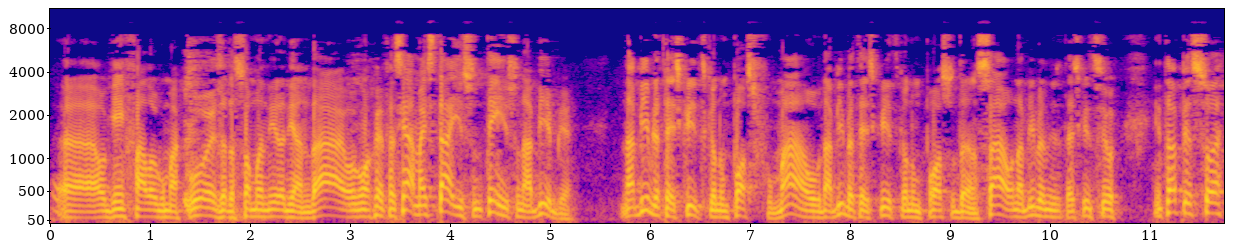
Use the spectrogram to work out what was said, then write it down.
uh, alguém fala alguma coisa da sua maneira de andar, alguma coisa, falam assim: ah, mas está isso, não tem isso na Bíblia? Na Bíblia está escrito que eu não posso fumar, ou na Bíblia está escrito que eu não posso dançar, ou na Bíblia está escrito que eu... Então a pessoa,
